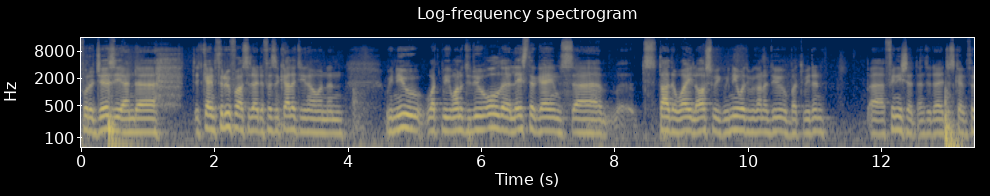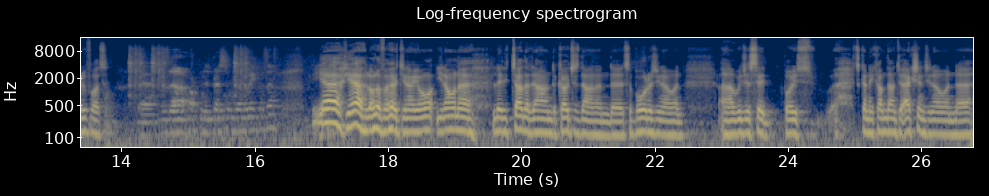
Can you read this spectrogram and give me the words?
for the jersey, and uh, it came through for us today. The physicality, you know, and then we knew what we wanted to do. All the Leicester games uh, started away last week. We knew what we were going to do, but we didn't uh, finish it, and today it just came through for us. Uh, was there a lot of hurt in the dressing room the week, was there? Yeah, yeah, a lot of hurt. You know, you don't, you don't want to let each other down, the coaches down, and the supporters. You know, and uh, we just said, boys, it's going to come down to actions. You know, and uh,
